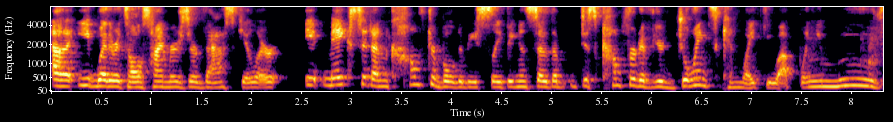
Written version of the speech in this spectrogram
uh, whether it's Alzheimer's or vascular, it makes it uncomfortable to be sleeping. And so the discomfort of your joints can wake you up. When you move,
